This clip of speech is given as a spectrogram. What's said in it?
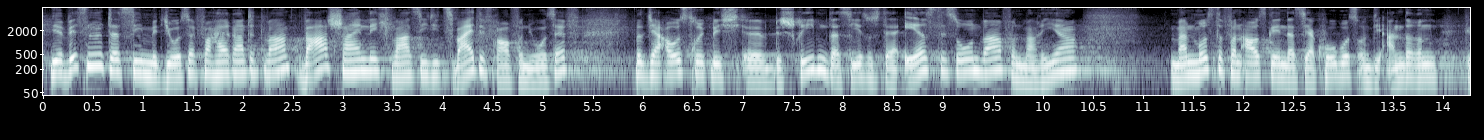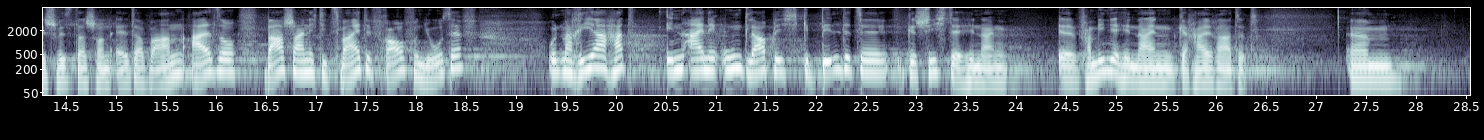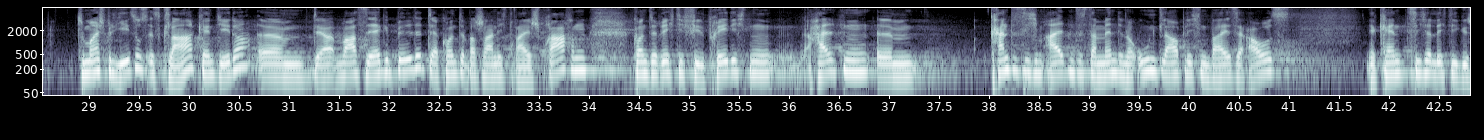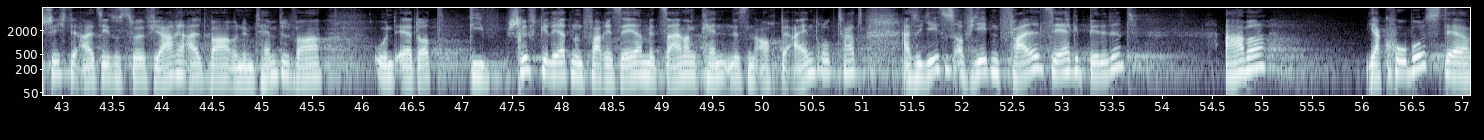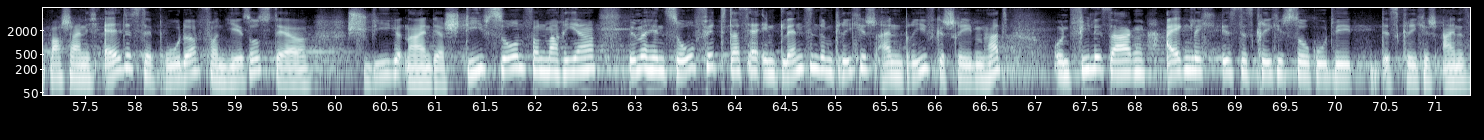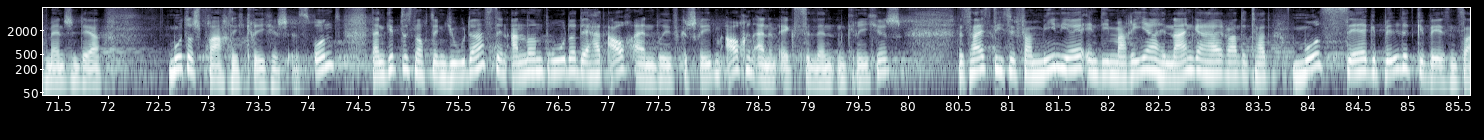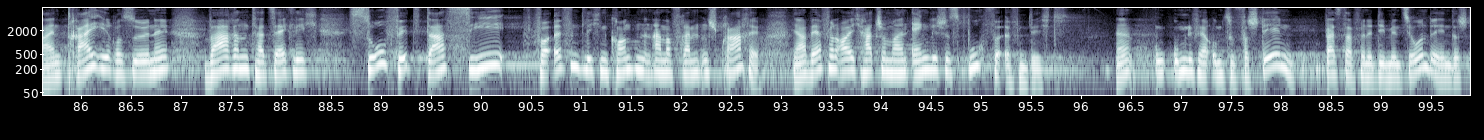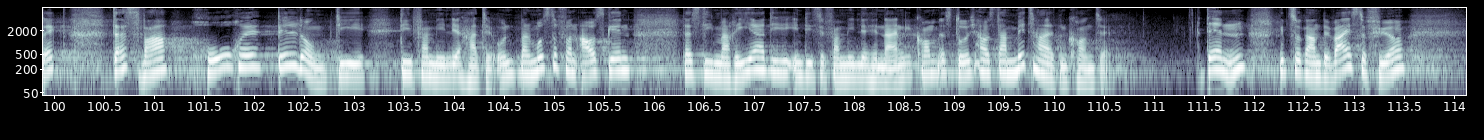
Wir wissen, dass sie mit Josef verheiratet war. Wahrscheinlich war sie die zweite Frau von Josef. Wird ja ausdrücklich äh, beschrieben, dass Jesus der erste Sohn war von Maria. Man muss davon ausgehen, dass Jakobus und die anderen Geschwister schon älter waren. Also wahrscheinlich die zweite Frau von Josef. Und Maria hat in eine unglaublich gebildete Geschichte hinein, äh, Familie hinein geheiratet. Ähm, zum Beispiel Jesus ist klar, kennt jeder. Ähm, der war sehr gebildet, der konnte wahrscheinlich drei Sprachen, konnte richtig viel Predigten halten, ähm, kannte sich im Alten Testament in einer unglaublichen Weise aus. Ihr kennt sicherlich die Geschichte, als Jesus zwölf Jahre alt war und im Tempel war und er dort die Schriftgelehrten und Pharisäer mit seinen Kenntnissen auch beeindruckt hat. Also Jesus auf jeden Fall sehr gebildet, aber Jakobus, der wahrscheinlich älteste Bruder von Jesus, der Schwieger, nein, der Stiefsohn von Maria, immerhin so fit, dass er in glänzendem Griechisch einen Brief geschrieben hat. Und viele sagen, eigentlich ist das Griechisch so gut wie das Griechisch eines Menschen, der muttersprachlich griechisch ist. Und dann gibt es noch den Judas, den anderen Bruder, der hat auch einen Brief geschrieben, auch in einem exzellenten Griechisch. Das heißt, diese Familie, in die Maria hineingeheiratet hat, muss sehr gebildet gewesen sein. Drei ihrer Söhne waren tatsächlich so fit, dass sie veröffentlichen konnten in einer fremden Sprache. Ja, wer von euch hat schon mal ein englisches Buch veröffentlicht? Um, ungefähr um zu verstehen, was da für eine Dimension dahinter steckt. Das war hohe Bildung, die die Familie hatte. Und man muss davon ausgehen, dass die Maria, die in diese Familie hineingekommen ist, durchaus da mithalten konnte. Denn, es gibt sogar einen Beweis dafür,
